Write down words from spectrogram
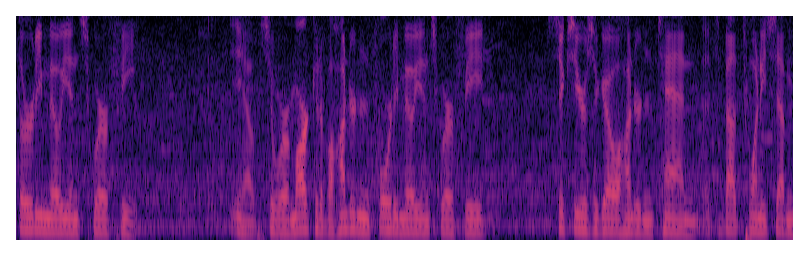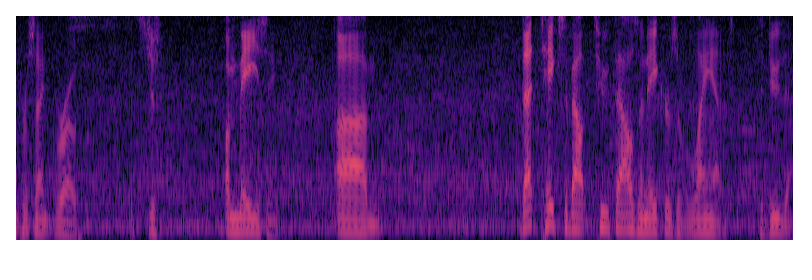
30 million square feet. You know, so we're a market of 140 million square feet six years ago 110 it's about 27% growth. It's just amazing. Um, that takes about 2000 acres of land to do that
